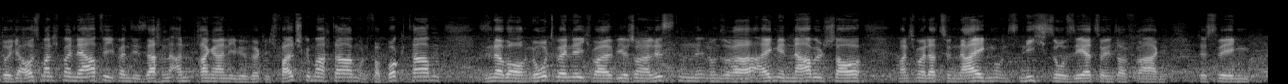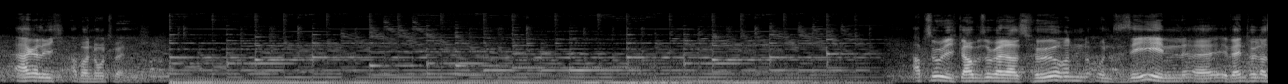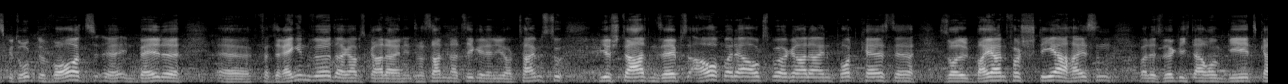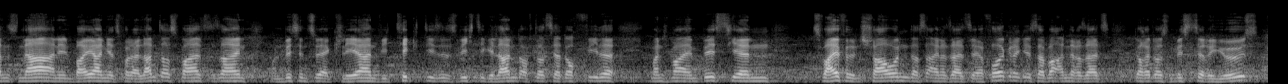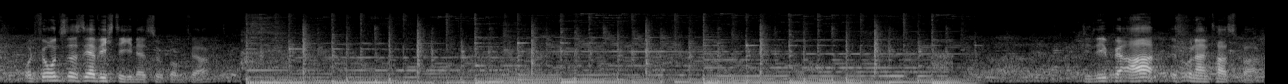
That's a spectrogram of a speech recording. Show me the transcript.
durchaus manchmal nervig, wenn sie Sachen anprangern, die wir wirklich falsch gemacht haben und verbockt haben. Sie sind aber auch notwendig, weil wir Journalisten in unserer eigenen Nabelschau manchmal dazu neigen, uns nicht so sehr zu hinterfragen. Deswegen ärgerlich, aber notwendig. Absolut, ich glaube sogar das Hören und Sehen äh, eventuell das gedruckte Wort äh, in Bälde äh, verdrängen wird. Da gab es gerade einen interessanten Artikel der New York Times zu. Wir starten selbst auch bei der Augsburger gerade einen Podcast, der soll Bayern-Versteher heißen, weil es wirklich darum geht, ganz nah an den Bayern jetzt vor der Landtagswahl zu sein und ein bisschen zu erklären, wie tickt dieses wichtige Land, auf das ja doch viele manchmal ein bisschen zweifelnd schauen, das einerseits sehr erfolgreich ist, aber andererseits doch etwas mysteriös. Und für uns ist das sehr wichtig in der Zukunft. Ja. Die DPA ist unantastbar.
